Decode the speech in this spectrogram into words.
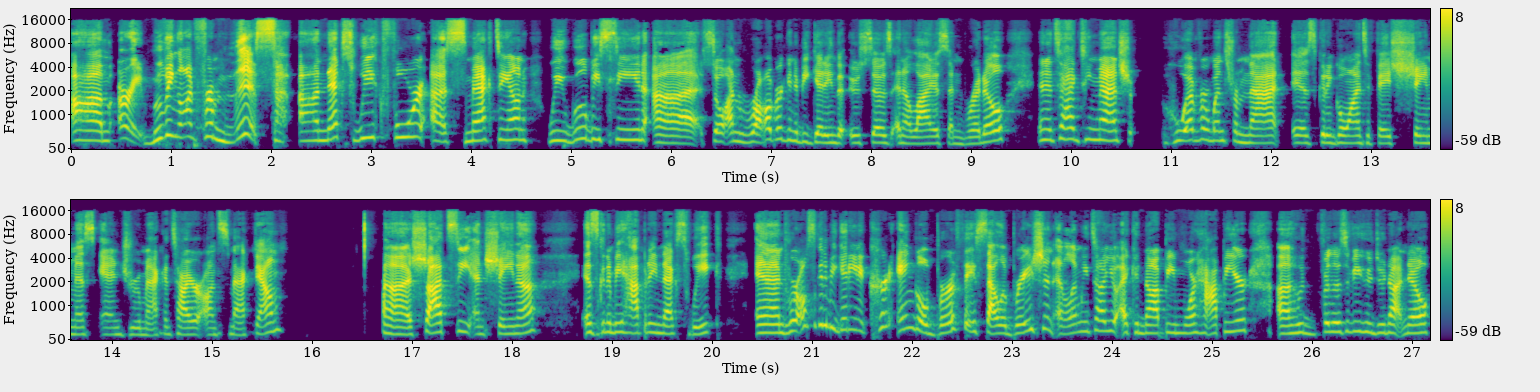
um, all right, moving on from this. Uh, next week for uh SmackDown, we will be seeing uh so on Raw, we're gonna be getting the Usos and Elias and Riddle in a tag team match whoever wins from that is going to go on to face Sheamus and Drew McIntyre on SmackDown. Uh, Shotzi and Shayna is going to be happening next week. And we're also going to be getting a Kurt Angle birthday celebration. And let me tell you, I could not be more happier. Uh, who, for those of you who do not know,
